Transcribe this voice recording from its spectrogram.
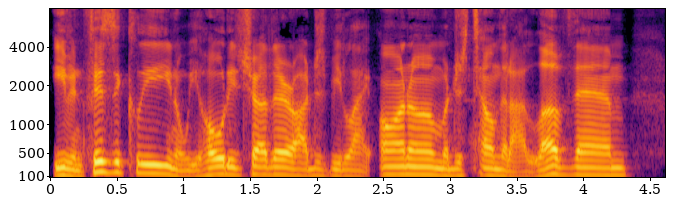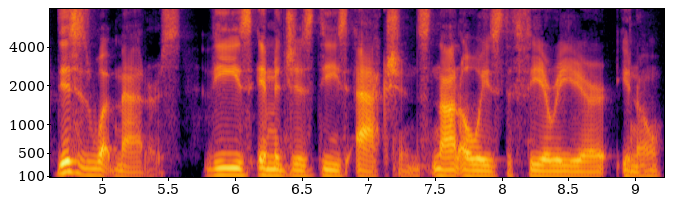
even physically, you know, we hold each other. I'll just be like on them or just tell them that I love them. This is what matters these images, these actions, not always the theory or, you know,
